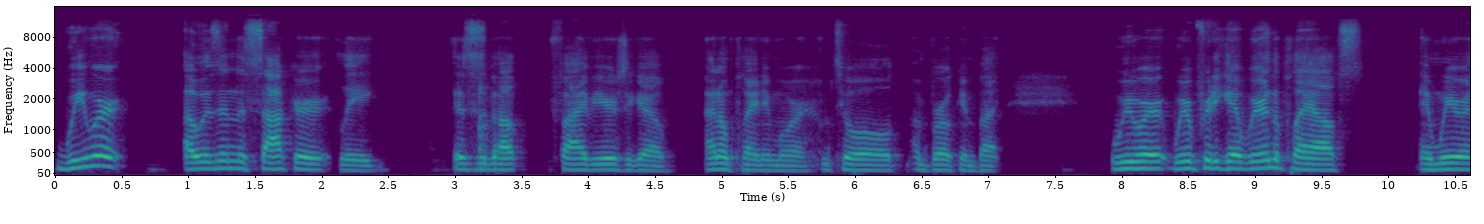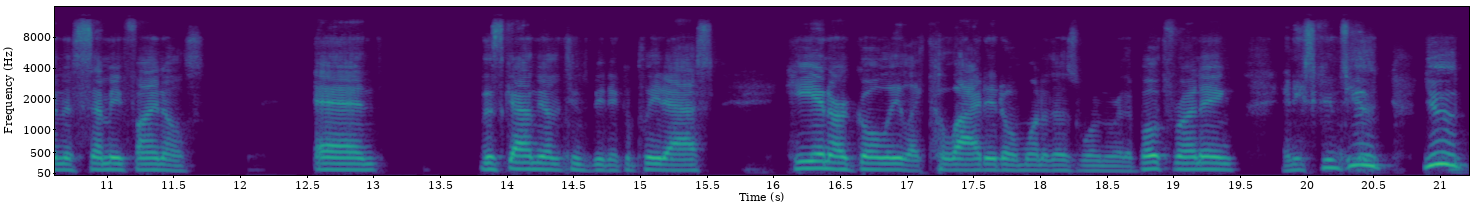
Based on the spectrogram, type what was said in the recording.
we were i was in the soccer league. This is about five years ago. I don't play anymore. I'm too old. I'm broken but we were we were pretty good. We were in the playoffs and we were in the semifinals. And this guy on the other team's being a complete ass. He and our goalie like collided on one of those ones where they're both running and he screams you you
